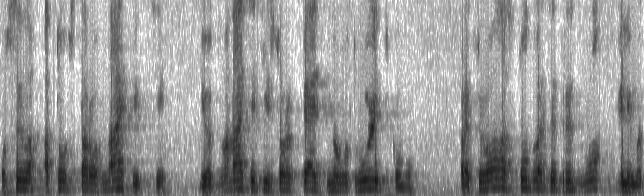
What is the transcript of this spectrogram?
у силах АТО в Старогнатівці і о 12.45 в Новотроїцькому працювала 122 мм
